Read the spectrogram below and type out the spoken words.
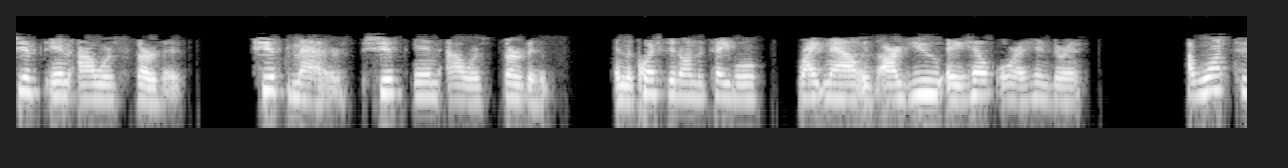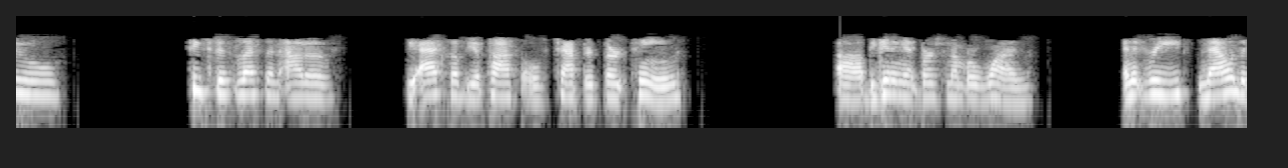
shift in our service. Shift matters. Shift in our service. And the question on the table right now is, are you a help or a hindrance? I want to teach this lesson out of the Acts of the Apostles, chapter 13, uh, beginning at verse number 1. And it reads, Now in the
